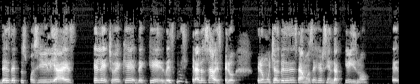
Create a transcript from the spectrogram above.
desde tus posibilidades, el hecho de que, de que, es que ni siquiera lo sabes, pero pero muchas veces estamos ejerciendo activismo eh,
